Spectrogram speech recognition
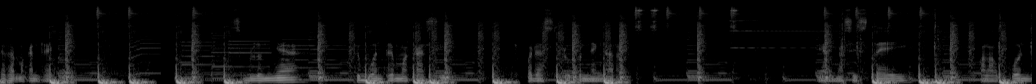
tetap makan rekor. Sebelumnya ribuan terima kasih kepada seluruh pendengar yang masih stay walaupun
